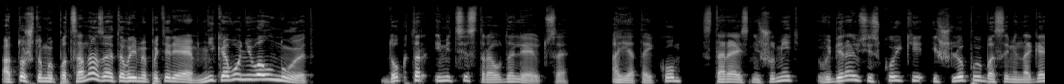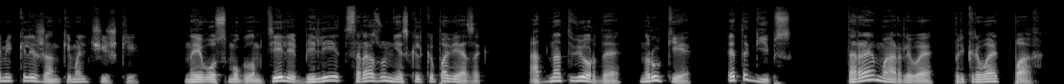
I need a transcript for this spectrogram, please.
А то, что мы пацана за это время потеряем, никого не волнует. Доктор и медсестра удаляются, а я тайком, стараясь не шуметь, выбираюсь из койки и шлепаю босыми ногами к лежанке мальчишки. На его смуглом теле белеет сразу несколько повязок. Одна твердая, на руке, это гипс. Вторая марлевая, прикрывает пах.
